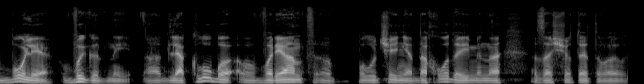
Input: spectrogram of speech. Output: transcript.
более выгодный а, для клуба вариант э, получения дохода именно за счет этого.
